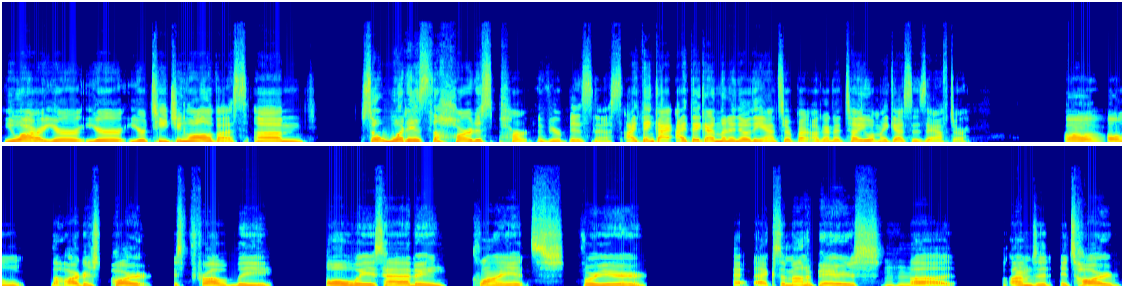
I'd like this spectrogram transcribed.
you are. You're you're you're teaching all of us. Um so what is the hardest part of your business? I think I, I think I'm gonna know the answer, but I'm gonna tell you what my guess is after. Um the hardest part is probably always having clients for your X amount of pairs. Mm-hmm. Uh sometimes it, it's hard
